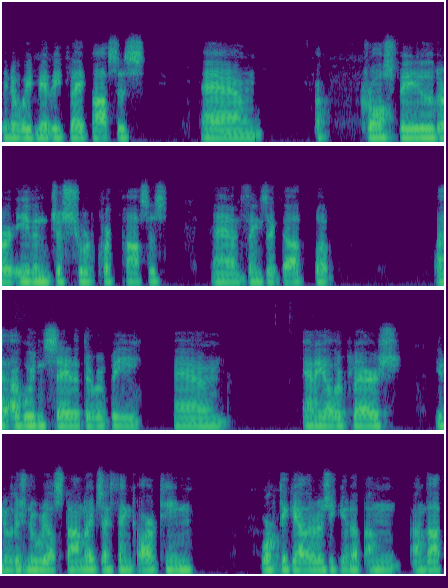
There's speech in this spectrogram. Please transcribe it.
You know, we'd maybe play passes um, across field or even just short, quick passes and um, things like that. But I, I wouldn't say that there would be um, any other players. You know, there's no real standouts. I think our team worked together as a unit, and and that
